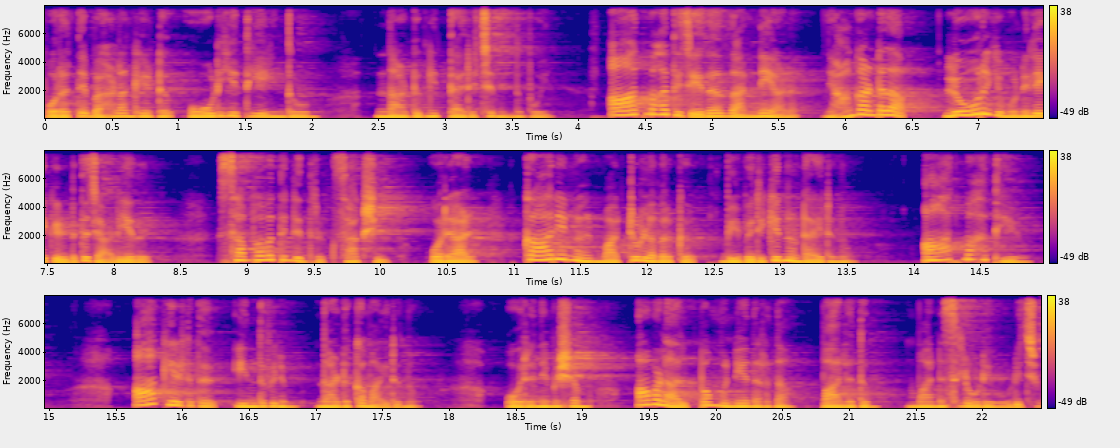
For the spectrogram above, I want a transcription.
പുറത്തെ ബഹളം കേട്ട് ഓടിയെത്തിയ ഇന്ദുവും നടുങ്ങി തരിച്ചു നിന്നുപോയി. ആത്മഹത്യ ചെയ്തത് തന്നെയാണ്. ഞാൻ കണ്ടതാ ലോറിക്ക് മുന്നിലേക്ക് എടുത്തു ചാടിയത്. സംഭവത്തിന്റെ ദൃക്സാക്ഷി ഒരാൾ കാര്യങ്ങൾ മറ്റുള്ളവർക്ക് വിവരിക്കുന്നുണ്ടായിരുന്നു. ആത്മഹത്യയോ? ആ കേട്ടത് ഇന്ദുവിനും നടുക്കമായിരുന്നു. ഒരു നിമിഷം അവൾ അല്പം മുന്നേ നടന്ന പലതും മനസ്സിലൂടെ ഓടിച്ചു.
